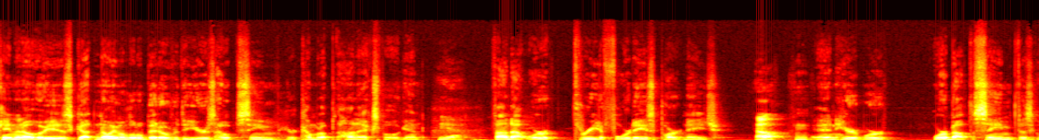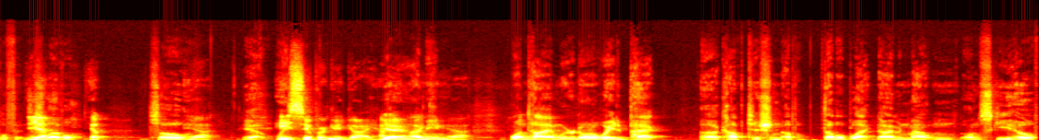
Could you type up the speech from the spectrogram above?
came to know who he is. Got to know him a little bit over the years. I hope to see him here coming up to Hunt Expo again. Yeah. Found out we're three to four days apart in age, Oh, and here we're we're about the same physical fitness level. Yep. So Yeah. yeah, He's a super good guy. I yeah, mean, like, I mean, yeah. one time we were doing a weighted pack uh, competition up a double black diamond mountain on Ski Hill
